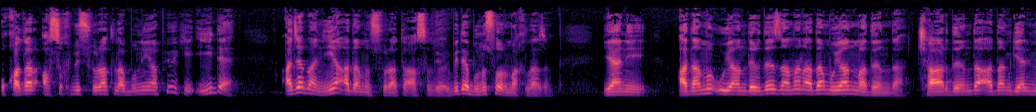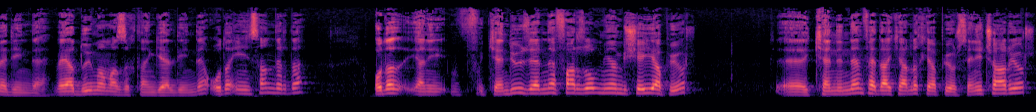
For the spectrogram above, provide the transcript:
o kadar asık bir suratla bunu yapıyor ki iyi de acaba niye adamın suratı asılıyor? Bir de bunu sormak lazım. Yani adamı uyandırdığı zaman adam uyanmadığında, çağırdığında adam gelmediğinde veya duymamazlıktan geldiğinde o da insandır da. O da yani kendi üzerine farz olmayan bir şeyi yapıyor. Ee, kendinden fedakarlık yapıyor, seni çağırıyor.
